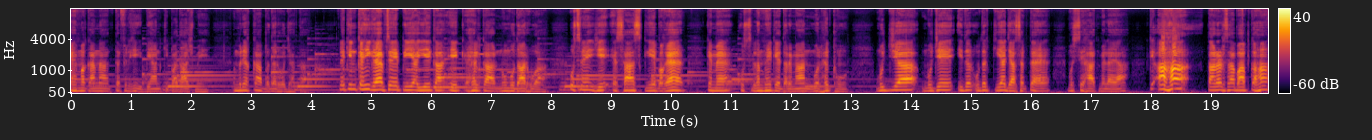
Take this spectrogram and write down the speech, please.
احمقانہ تفریحی بیان کی پاداش میں امریکہ بدر ہو جاتا۔ لیکن کہیں غیب سے پی آئی اے کا ایک اہلکار نمودار ہوا۔ اس نے یہ احساس کیے بغیر کہ میں اس لمحے کے درمیان ملحق ہوں۔ مجھے مجھے ادھر ادھر کیا جا سکتا ہے؟ مجھ سے ہاتھ ملایا کہ آہا، تارڑ صاحب آپ کہاں؟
